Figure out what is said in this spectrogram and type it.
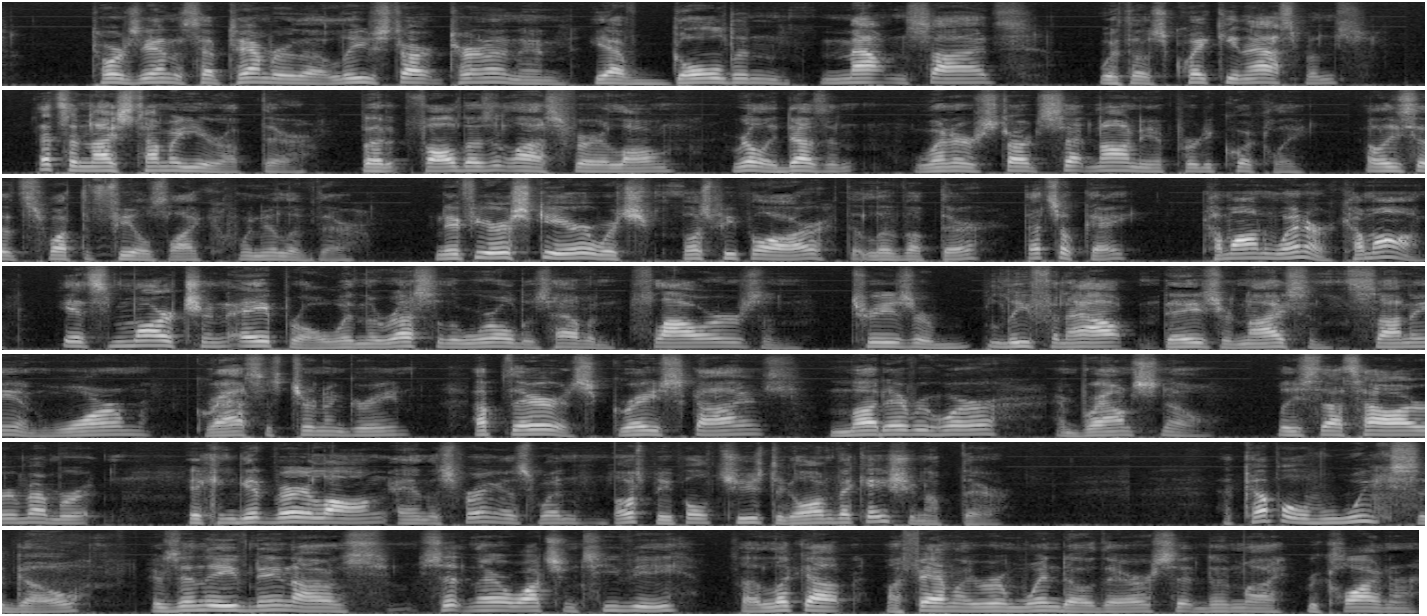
towards the end of September, the leaves start turning and you have golden mountainsides with those quaking aspens. That's a nice time of year up there. But fall doesn't last very long. Really doesn't. Winter starts setting on you pretty quickly. At least that's what it feels like when you live there. And if you're a skier, which most people are that live up there, that's okay. Come on, winter, come on. It's March and April when the rest of the world is having flowers and trees are leafing out. Days are nice and sunny and warm. Grass is turning green. Up there, it's gray skies, mud everywhere, and brown snow. At least that's how I remember it. It can get very long, and the spring is when most people choose to go on vacation up there. A couple of weeks ago, it was in the evening. I was sitting there watching TV. So I look out my family room window there, sitting in my recliner.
